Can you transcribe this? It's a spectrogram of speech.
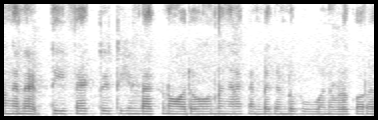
അങ്ങനെ ടീ ഫാക്ടറി ടീ ഉണ്ടാക്കണ ഓരോന്ന് ഇങ്ങനെ കണ്ട് കണ്ട് പോവാണ്. ഇവിടെ കുറേ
